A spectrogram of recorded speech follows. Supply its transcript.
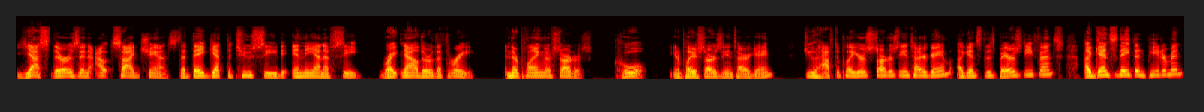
Yes, there is an outside chance that they get the two seed in the NFC. Right now, they're the three, and they're playing their starters. Cool. You're gonna play your starters the entire game? Do you have to play your starters the entire game against this Bears defense? Against Nathan Peterman?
